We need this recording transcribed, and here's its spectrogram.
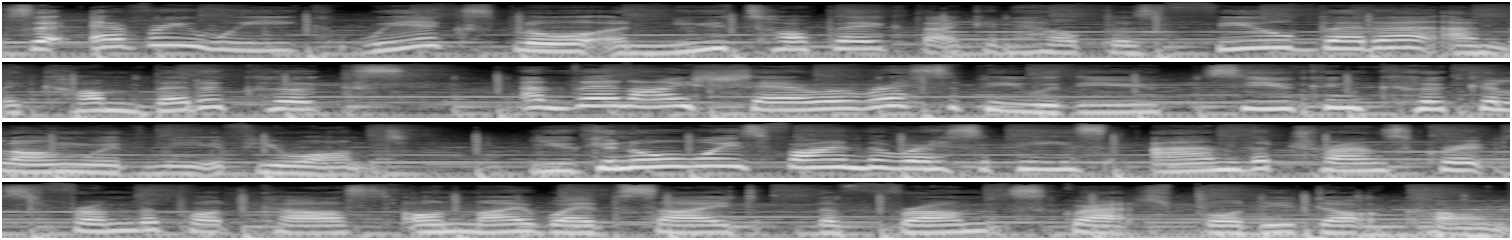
So every week, we explore a new topic that can help us feel better and become better cooks, and then I share a recipe with you so you can cook along with me if you want. You can always find the recipes and the transcripts from the podcast on my website, thefromscratchbody.com.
